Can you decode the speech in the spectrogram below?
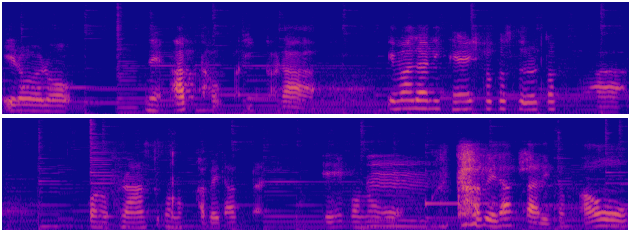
いろいろ、ね、あった方がいいからいまだに転職するときはこのフランス語の壁だったり英語のうん壁だったりとかを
